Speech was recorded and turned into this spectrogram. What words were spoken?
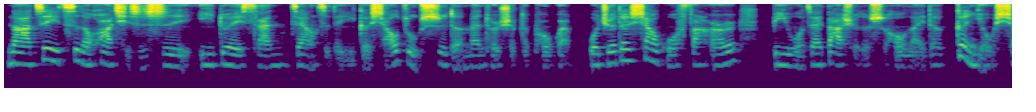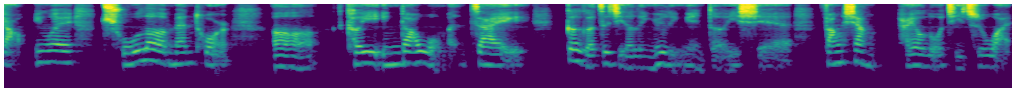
那这一次的话其实是一对三这样子的一个小组式的 mentorship 的 program，我觉得效果反而比我在大学的时候来得更有效，因为除了 mentor，呃，可以引导我们在。各个自己的领域里面的一些方向还有逻辑之外，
